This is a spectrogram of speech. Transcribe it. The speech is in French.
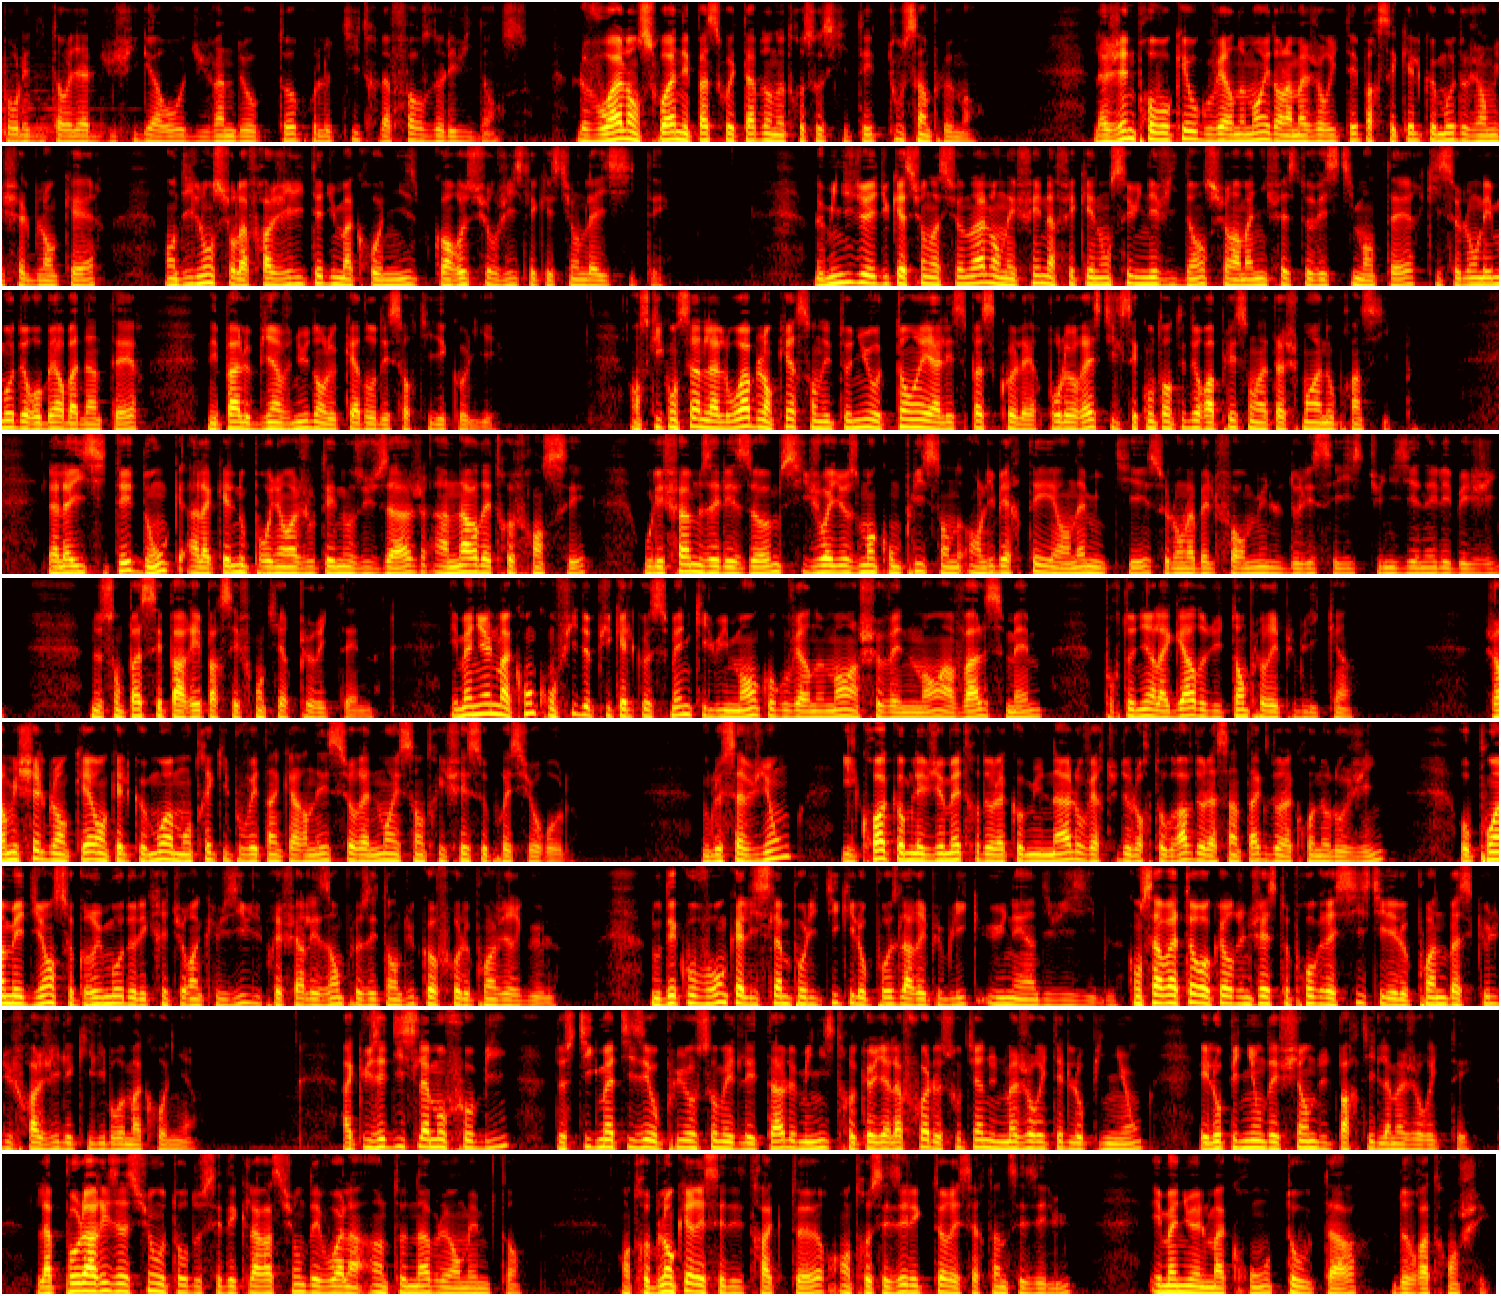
Pour l'éditorial du Figaro du 22 octobre, le titre La force de l'évidence. Le voile en soi n'est pas souhaitable dans notre société, tout simplement. La gêne provoquée au gouvernement et dans la majorité par ces quelques mots de Jean-Michel Blanquer en dit long sur la fragilité du macronisme quand ressurgissent les questions de laïcité. Le ministre de l'Éducation nationale, en effet, n'a fait qu'énoncer une évidence sur un manifeste vestimentaire qui, selon les mots de Robert Badinter, n'est pas le bienvenu dans le cadre des sorties d'écoliers. En ce qui concerne la loi, Blanquer s'en est tenu au temps et à l'espace scolaire. Pour le reste, il s'est contenté de rappeler son attachement à nos principes. La laïcité, donc, à laquelle nous pourrions ajouter nos usages, un art d'être français, où les femmes et les hommes, si joyeusement complices en, liberté et en amitié, selon la belle formule de l'essayiste tunisienne Béji, ne sont pas séparés par ces frontières puritaines. Emmanuel Macron confie depuis quelques semaines qu'il lui manque au gouvernement un chevènement, un valse même, pour tenir la garde du temple républicain. Jean-Michel Blanquer, en quelques mots, a montré qu'il pouvait incarner sereinement et sans tricher ce précieux rôle. Nous le savions, il croit comme les vieux maîtres de la communale aux vertus de l'orthographe, de la syntaxe, de la chronologie. Au point médian, ce grumeau de l'écriture inclusive, il préfère les amples étendues qu'offre le point-virgule. Nous découvrons qu'à l'islam politique, il oppose la République une et indivisible. Conservateur au cœur d'une geste progressiste, il est le point de bascule du fragile équilibre macronien. Accusé d'islamophobie, de stigmatiser au plus haut sommet de l'État, le ministre recueille à la fois le soutien d'une majorité de l'opinion et l'opinion défiante d'une partie de la majorité. La polarisation autour de ces déclarations dévoile un intenable en même temps. Entre Blanquer et ses détracteurs, entre ses électeurs et certains de ses élus, Emmanuel Macron, tôt ou tard, devra trancher.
